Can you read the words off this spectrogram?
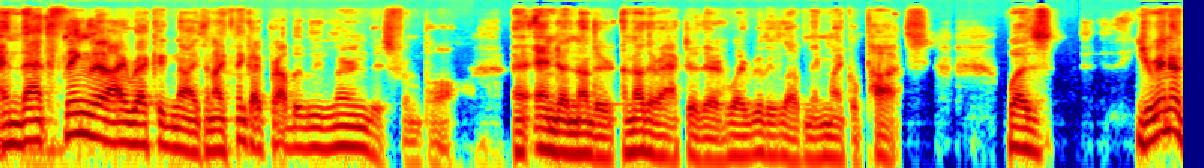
and that thing that I recognize, and I think I probably learned this from Paul and another another actor there who I really love named Michael Potts, was your inner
